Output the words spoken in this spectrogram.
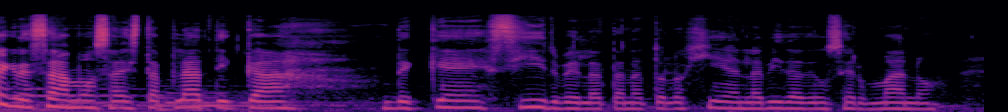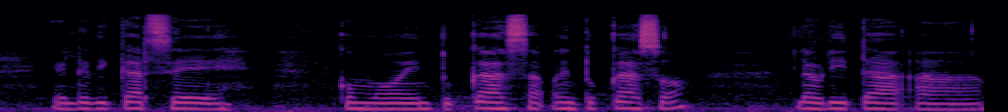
Regresamos a esta plática de qué sirve la tanatología en la vida de un ser humano, el dedicarse como en tu casa en tu caso, Laurita, a,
